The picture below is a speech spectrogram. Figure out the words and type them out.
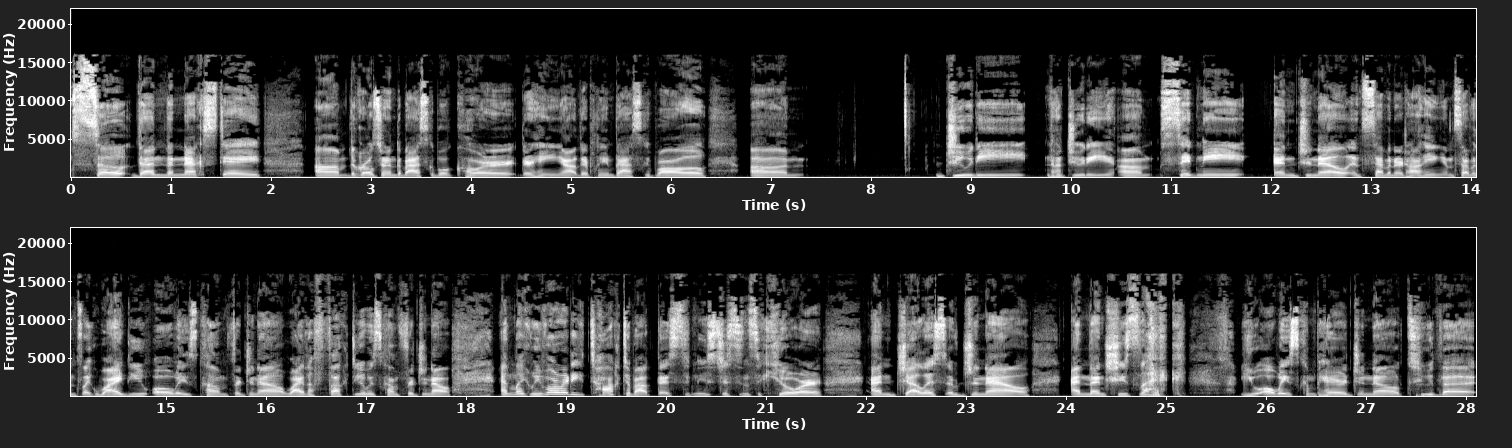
So then the next day, um, the girls are in the basketball court. They're hanging out. They're playing basketball. Um, Judy, not Judy, um, Sydney and Janelle and Seven are talking, and Seven's like, Why do you always come for Janelle? Why the fuck do you always come for Janelle? And like, we've already talked about this. Sydney's just insecure and jealous of Janelle. And then she's like, You always compare Janelle to the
